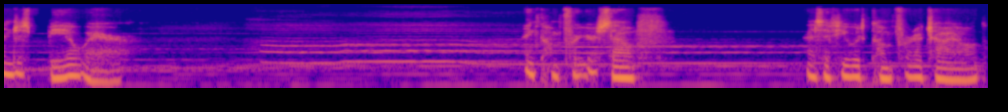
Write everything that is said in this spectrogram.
And just be aware and comfort yourself as if you would comfort a child.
